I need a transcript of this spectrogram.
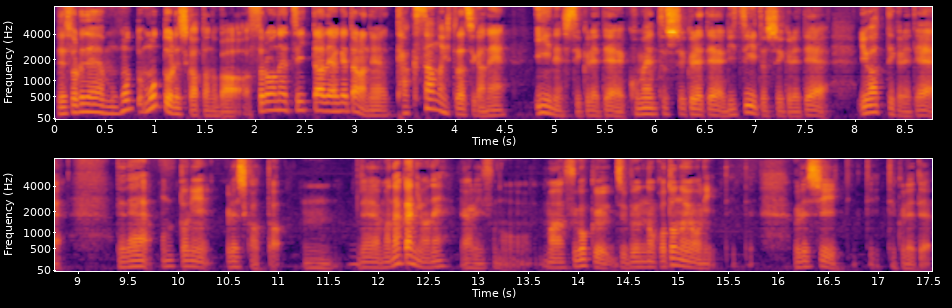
で、それでもうほんと、もっと嬉しかったのが、それをね、ツイッターで上げたらね、たくさんの人たちがね、いいねしてくれて、コメントしてくれて、リツイートしてくれて、祝ってくれて、でね、本当に嬉しかった。うん。で、まあ中にはね、やはりその、まあすごく自分のことのようにって言って、嬉しいって言ってくれて、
